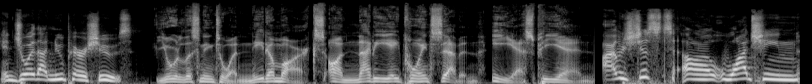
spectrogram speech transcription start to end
Enjoy that new pair of shoes. You're listening to Anita Marks on 98.7 ESPN. I was just uh, watching.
